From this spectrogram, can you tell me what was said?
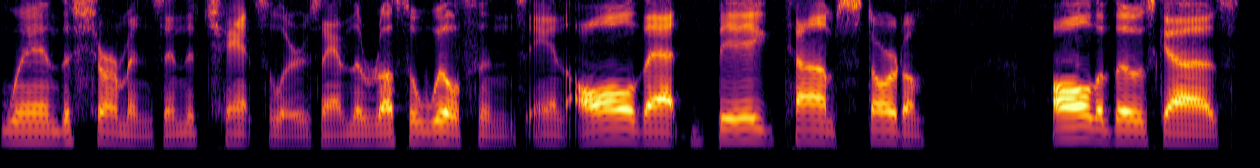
when the Shermans and the Chancellors and the Russell Wilsons and all that big time stardom, all of those guys,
